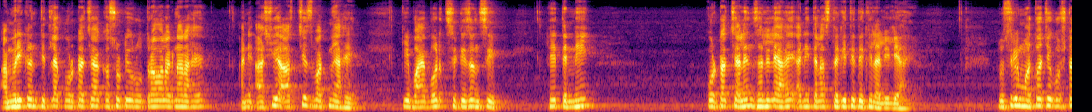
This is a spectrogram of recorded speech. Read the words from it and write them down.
अमेरिकन तिथल्या कोर्टाच्या कसोटीवर उतरावं लागणार आहे. आणि अशी आजचीच बातमी आहे की बाय बर्थ सिटिझनशिप हे त्यांनी कोर्टात चॅलेंज झालेले आहे आणि त्याला स्थगिती देखील आलेली आहे. दुसरी महत्त्वाची गोष्ट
